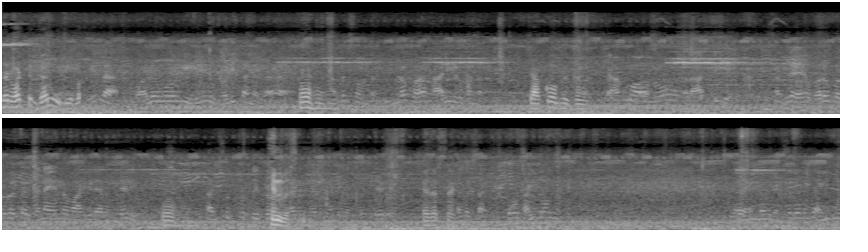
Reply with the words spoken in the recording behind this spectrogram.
ಸರ್ ಒಟ್ಟು ಗನ್ ಇಲ್ಲ ಒಳಗೆ ಹೋಗಿ ಹೊಡಿತಾನಲ್ಲ ಹಾಂ ಹಾಂ ಅದ್ರ ಸೌಂಡ್ ಇವರಪ್ಪ ಹಾರಿ ಹಿಡ್ಕೊಂಡ ಚಾಕು ಇರ್ತಾನೆ ಚಾಕು ಅವನು ಲಾಸ್ಟಿಗೆ. ಅಂದರೆ ಹೊರಗೆ ಬರ್ಬೇಕಾದ್ರೆ ಜನ ಏನು ಮಾಡಿಡ್ಯಾರ ಅಂತೇಳಿ ಹ್ಞೂ ಅಲ್ಲಿ ಸುತ್ತಮುತ್ತ ಹಿಂದ್ ಅಂತೇಳಿ ಎದುರ್ಸಾಕ ಅದ್ರ ಸಾಕು. ಸ್ವಲ್ಪ ಐದು ಬಗ್ಗೆ ಐದು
